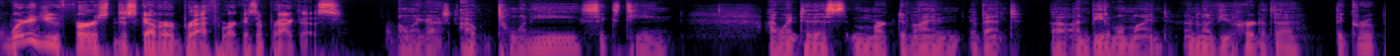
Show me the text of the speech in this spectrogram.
where did you first discover breath work as a practice? oh my gosh, I, 2016, I went to this Mark Divine event, uh, Unbeatable Mind. I don't know if you've heard of the the group.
